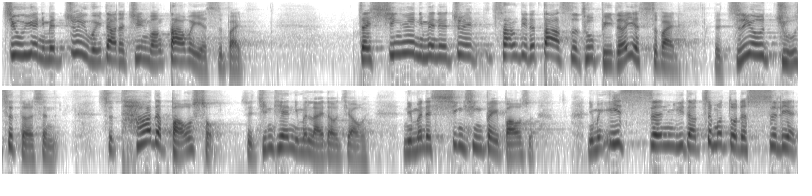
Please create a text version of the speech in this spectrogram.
旧约里面最伟大的君王大卫也失败了，在新约里面的最上帝的大使徒彼得也失败了。只有主是得胜的，是他的保守。所以今天你们来到教会，你们的信心被保守，你们一生遇到这么多的试炼，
